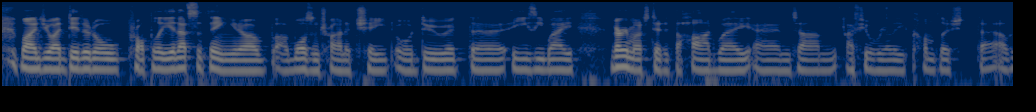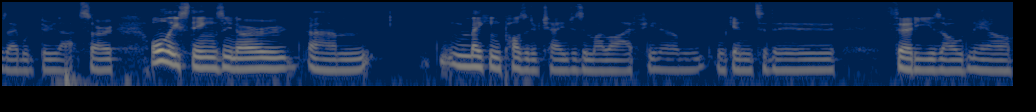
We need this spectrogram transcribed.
mind you. I did it all properly, and that's the thing. You know, I, wasn't trying to cheat or do it the easy way. Very much did it the hard way, and um, I feel really accomplished that I was able to do that. So all these things, you know, um, making positive changes in my life. You know, I'm, I'm getting to the 30 years old now.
